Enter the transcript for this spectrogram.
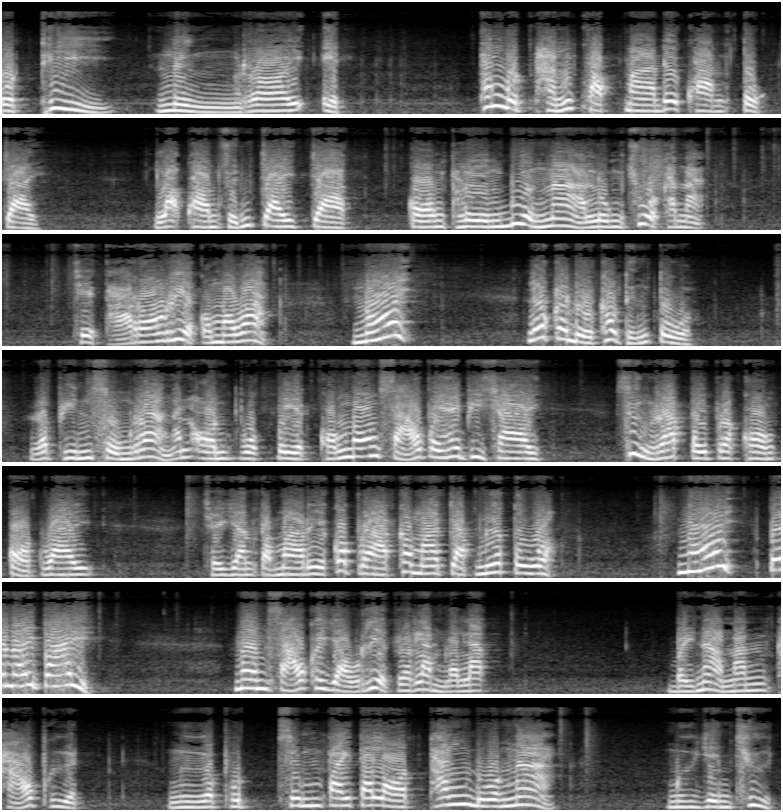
บทที่หนึ่งร้อยเอ็ดทั้งหมดหันขวับมาด้วยความตกใจและความสนใจจากกองเพลิงเบื้องหน้าลงชั่วขณะ เชษฐาร้องเรียกออกมาว่า น้อย แล้วกระโดดเข้าถึงตัวระพินส่งร่างอันอ่อนปวกเปียกของน้องสาวไปให้พี่ชาย ซึ่งรับไปประคองกอดไว้ชยันกับมาเรียก็ปราดเข้ามาจับเนื้อตัว น้อยไปไหนไปแม่สาวเขย่าเรียกระล่ำละลัก ใบหน้านั้นขาวเผือด เหงื่อผุดซึมไปตลอดทั้งดวงหน้า มือเย็นชืด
